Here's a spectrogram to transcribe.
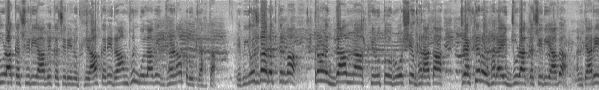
જુડા કચેરી આવી કચેરીનો ઘેરાવ કરી રામધૂન બોલાવી ધરણા પર ઉતર્યા હતા. ટીપી યોજના રદ કરવા ત્રણ ગામના ખેડૂતો રોષે ભરાતા, ટ્રેક્ટરો ભરાઈ જુડા કચેરી આવ્યા અને ત્યારે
